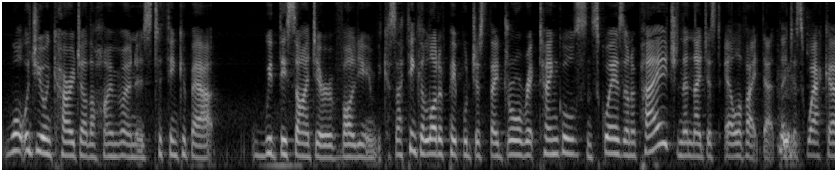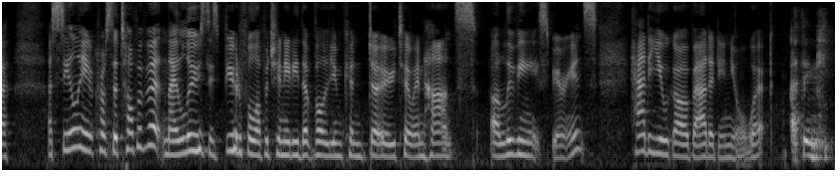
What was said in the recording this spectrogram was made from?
what would you encourage other homeowners to think about with this idea of volume? Because I think a lot of people just they draw rectangles and squares on a page, and then they just elevate that. They just whack a, a ceiling across the top of it, and they lose this beautiful opportunity that volume can do to enhance a living experience. How do you go about it in your work? I think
